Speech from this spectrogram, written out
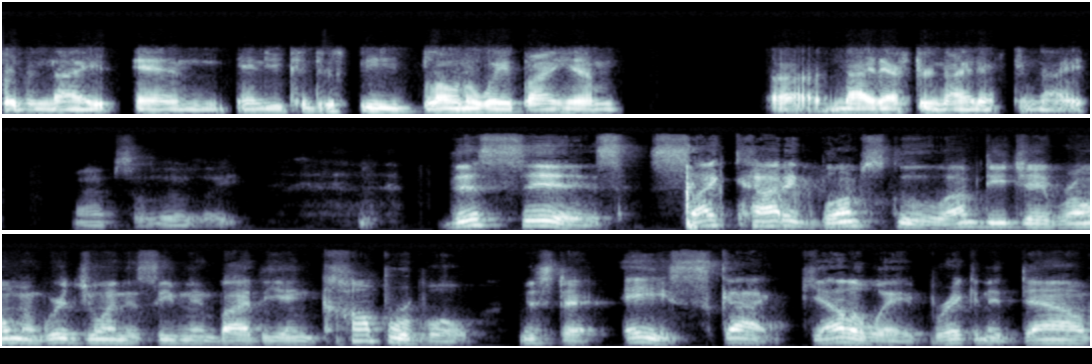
for the night, and and you can just be blown away by him uh, night after night after night. Absolutely. This is Psychotic Bump School. I'm DJ Rome, and we're joined this evening by the incomparable Mr. A. Scott Galloway, breaking it down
